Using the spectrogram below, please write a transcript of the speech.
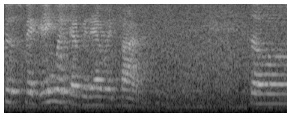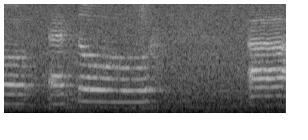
to speak English every day, every time. So uh, so uh,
